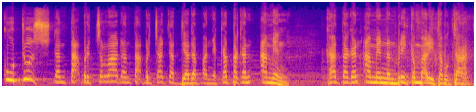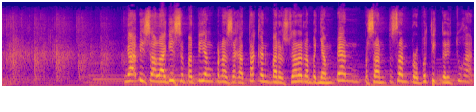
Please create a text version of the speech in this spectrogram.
Kudus dan tak bercela dan tak bercacat di hadapannya. Katakan amin. Katakan amin dan beri kembali tepuk tangan. Nggak bisa lagi seperti yang pernah saya katakan pada saudara dalam penyampaian pesan-pesan profetik dari Tuhan.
